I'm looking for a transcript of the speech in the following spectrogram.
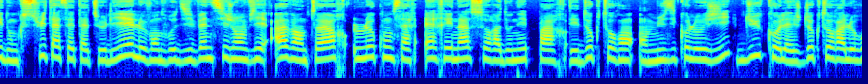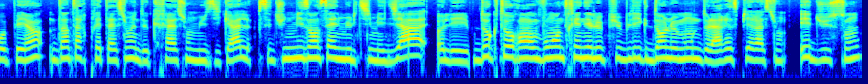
Et donc suite à cet atelier, le vendredi 26 janvier à 20h, le concert RNA sera donné par des doctorants en musicologie du Collège doctoral européen d'interprétation et de création musicale. C'est une mise en scène multimédia. Les doctorants vont entraîner le public dans le monde de la respiration et du son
